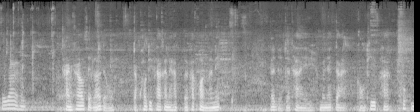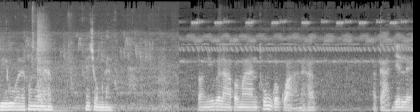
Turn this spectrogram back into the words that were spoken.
ไม่ได้ครับ ทานข้าวเสร็จแล้วเดี๋ยวกลับเข้าที่พักกันนะครับ ไปพักผ่อนวันนี้ แล้วเดี๋ยวจะถ่ายบรรยากาศของที่พัก พวกวิวอะไรพวกนี้นะครับ ให้ชมกัน ตอนนี้เวลาประมาณทุ่มกว่าๆนะครับ อากาศเย็นเลย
